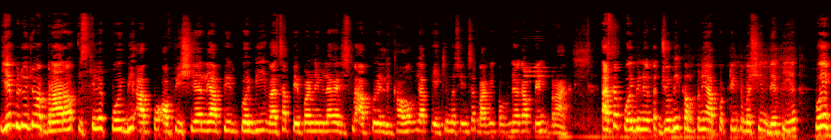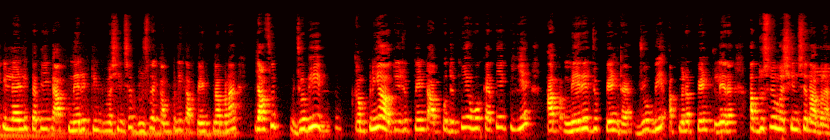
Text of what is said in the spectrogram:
ये वीडियो जो मैं बना रहा हूँ, इसके लिए कोई भी आपको ऑफिशियल या फिर कोई भी वैसा पेपर नहीं मिलेगा जिसमें आपको ये लिखा हो कि आप एक ही मशीन से बाकी कंपनियों का प्रिंट बनाए। ऐसा कोई भी नहीं होता। जो भी कंपनी आपको टिंट मशीन देती है, वो ये क्लियरली कहती है कि आप मेरे टिंट मशीन से दूसरे कंपनी का पेंट ना बनाए। या फिर जो भी कंपनियाँ होती है, जो पेंट आपको देती है, वो कहती है कि ये आप मेरे जो पेंट है, जो भी आप मेरा पेंट ले रहे हैं, आप दूसरे मशीन से ना बनाए।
